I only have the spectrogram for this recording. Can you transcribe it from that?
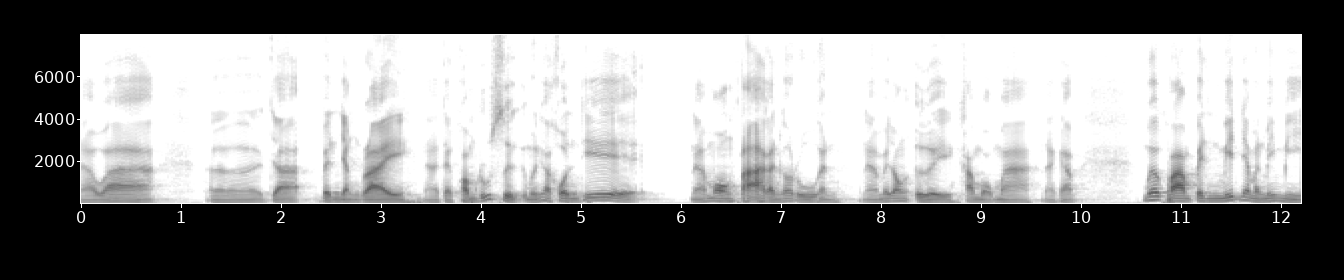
นะว่าเอ่อจะเป็นอย่างไรนะแต่ความรู้สึกเหมือนกับคนที่นะมองตากันก็รู้กันนะไม่ต้องเอ่ยคำออกมานะครับ เมื่อความเป็นมิตรเนี่ยมันไม่มี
